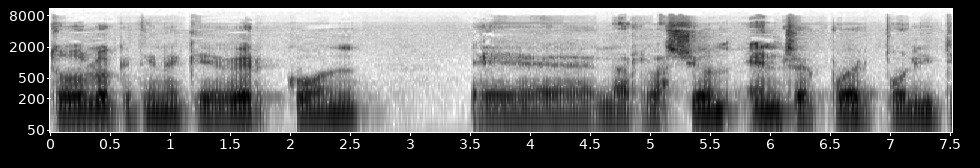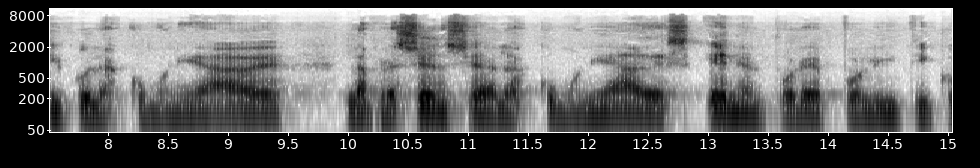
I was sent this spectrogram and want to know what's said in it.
que ver con eh, la relación entre el poder político y las comunidades la presencia de las comunidades en el poder político,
